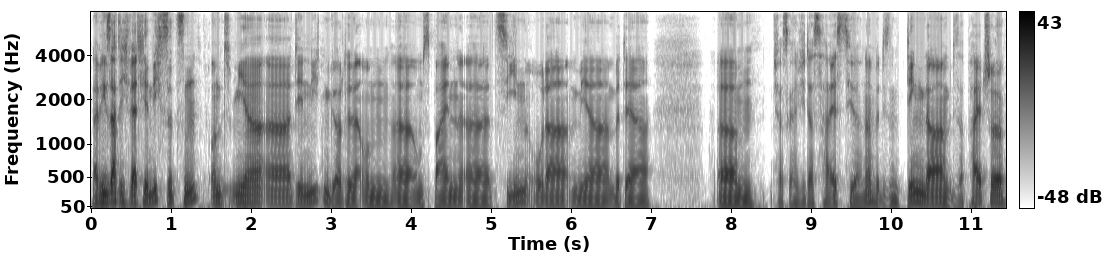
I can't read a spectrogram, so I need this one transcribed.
Weil, wie gesagt, ich werde hier nicht sitzen und mir äh, den Nietengürtel um, äh, ums Bein äh, ziehen oder mir mit der, ähm, ich weiß gar nicht, wie das heißt hier, ne? mit diesem Ding da, mit dieser Peitsche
